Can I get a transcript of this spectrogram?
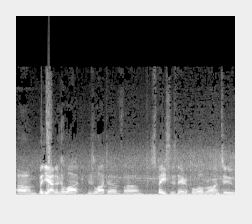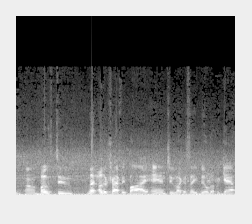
Um, but yeah, there's a lot. There's a lot of um, spaces there to pull over onto, um, both to let other traffic by and to, like I say, build up a gap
